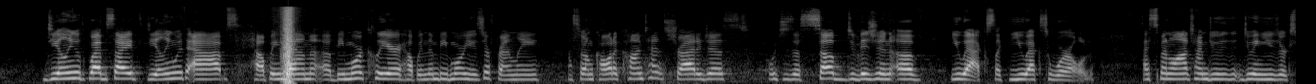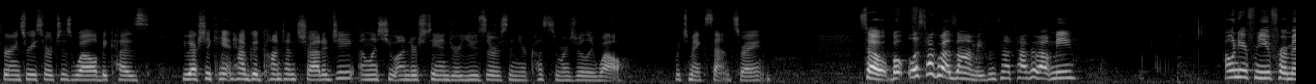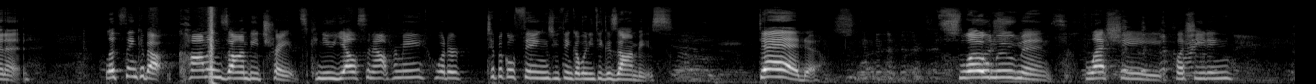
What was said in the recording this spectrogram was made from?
dealing with websites, dealing with apps, helping them uh, be more clear, helping them be more user friendly. So I'm called a content strategist, which is a subdivision of UX, like the UX world. I spend a lot of time do, doing user experience research as well because you actually can't have good content strategy unless you understand your users and your customers really well, which makes sense, right? So, but let's talk about zombies. Let's not talk about me. I want to hear from you for a minute. Let's think about common zombie traits. Can you yell some out for me? What are typical things you think of when you think of zombies? Dead. Dead. Slow movements. Fleshy. Flesh eating.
